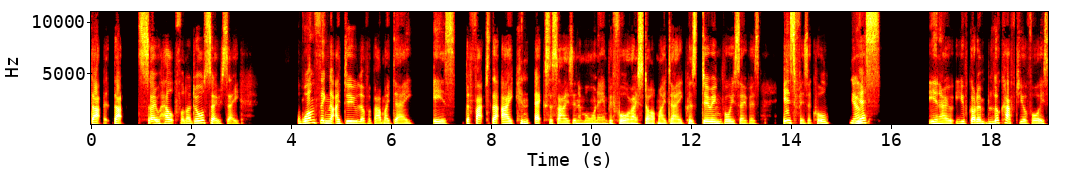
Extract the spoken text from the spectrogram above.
that that's so helpful I'd also say one thing that i do love about my day is the fact that I can exercise in the morning before I start my day, because doing voiceovers is physical. Yeah. Yes, you know, you've got to look after your voice.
